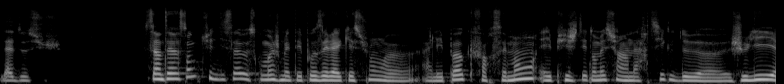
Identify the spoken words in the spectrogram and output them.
là-dessus. C'est intéressant que tu dis ça parce que moi je m'étais posé la question à l'époque forcément et puis j'étais tombée sur un article de Julie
